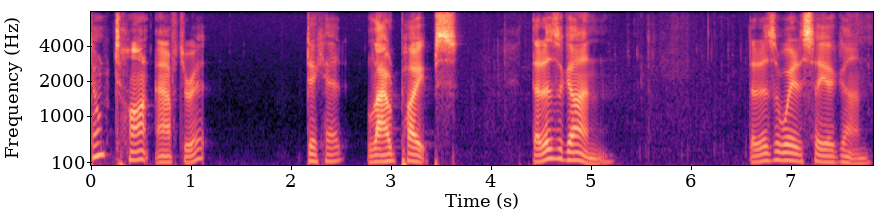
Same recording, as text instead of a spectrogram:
Don't taunt after it. Dickhead. Loud pipes. That is a gun. That is a way to say a gun.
